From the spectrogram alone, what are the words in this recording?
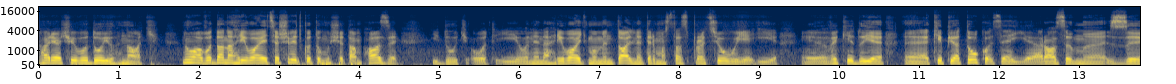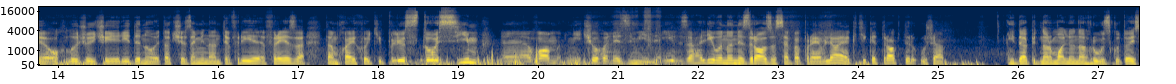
гарячою водою гнати. Ну а вода нагрівається швидко, тому що там гази йдуть. От, і вони нагрівають моментально, термостат спрацьовує і е, викидує е, кип'яток оцей разом е, з охолоджуючою рідиною. Так що заміна антифриза, там хай хоч і плюс 107, е, вам нічого не змінить. І взагалі воно не зразу себе проявляє, як тільки трактор уже йде під нормальну нагрузку. Тобто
